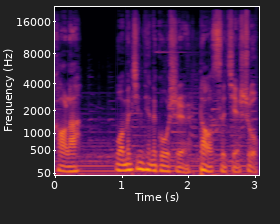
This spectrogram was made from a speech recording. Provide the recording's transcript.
好了，我们今天的故事到此结束。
